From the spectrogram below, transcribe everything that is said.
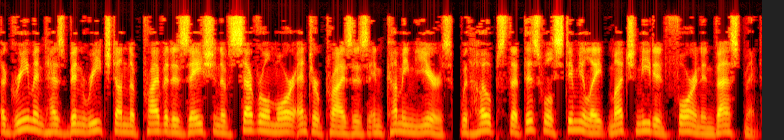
Agreement has been reached on the privatization of several more enterprises in coming years, with hopes that this will stimulate much needed foreign investment.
